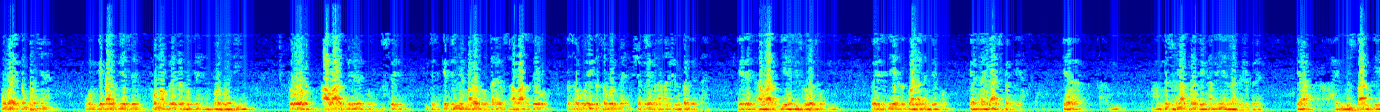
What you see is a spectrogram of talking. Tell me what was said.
موبائل کمپنیاں ہیں، ان کے پاس بھی ایسے فون آپریٹر ہوتے ہیں اور ہوتی ہیں تو آواز جو ہے اس سے جس کے دل میں مرض ہوتا ہے، اس آواز سے وہ تصوری تصور میں شکلیں بنانا شروع کر دیتا ہے کہ آواز کی ایسی صورت ہوگی۔ تو اس لیے حضرت والا نے دیکھو کیسا علاج کر دیا۔ کہ ہم نے سنا تھا، دیکھا نہیں، اللہ کا شکر ہے۔ کیا ہندوستان کی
